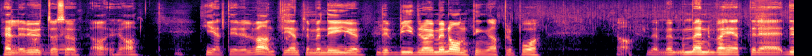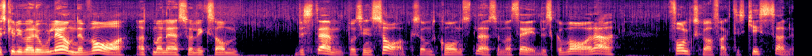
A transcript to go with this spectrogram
häller ut och så, ja, ja helt irrelevant egentligen, men det är ju, det bidrar ju med någonting apropå, ja, men, men vad heter det, det skulle ju vara roligare om det var att man är så liksom bestämd på sin sak som konstnär, som man säger, det ska vara Folk ska faktiskt kissa nu.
